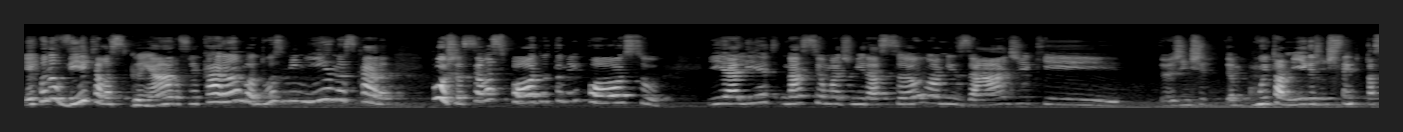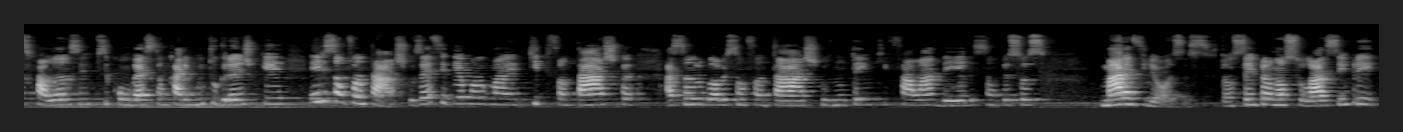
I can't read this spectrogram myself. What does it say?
E aí, quando eu vi que elas ganharam, eu falei, caramba, duas meninas, cara. Poxa, se elas podem, eu também posso. E ali nasceu uma admiração, uma amizade que a gente é muito amiga, a gente sempre está se falando, sempre se conversa, tem um carinho muito grande, porque eles são fantásticos. A FD é uma, uma equipe fantástica, a Sandra Glauber são fantásticos, não tenho o que falar deles, são pessoas maravilhosas. Estão sempre ao nosso lado, sempre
